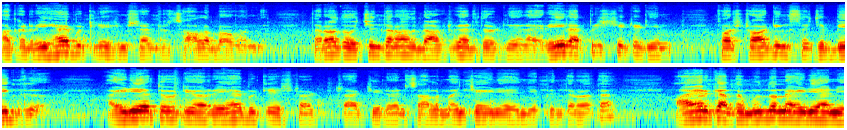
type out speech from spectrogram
అక్కడ రీహాబిలిటేషన్ సెంటర్ చాలా బాగుంది. తర్వాత వచ్చిన తర్వాత డాక్టర్ గారితో నేను I real appreciated him for starting such a big ఐడియాతోటి రీహాబిలిటేషన్ స్టార్ట్ స్టార్ట్ చేయడం చాలా మంచి ఐడియా అని చెప్పిన తర్వాత ఆయనకి అంతకు ముందున్న ఐడియాని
